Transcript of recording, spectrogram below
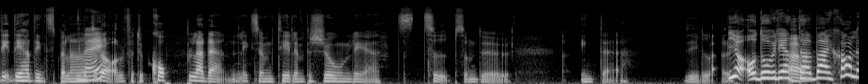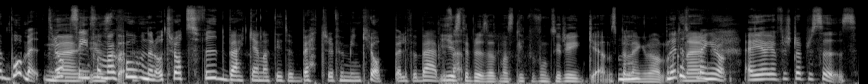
Det, det hade inte spelat någon roll för att du kopplar den liksom till en personlighetstyp som du inte gillar. Ja, och då vill jag inte Ja. ha bärsjalen på mig. Trots Nej, informationen och trots feedbacken att det är typ bättre för min kropp eller för bebisen. Just det, precis att man slipper få ont i ryggen, spelar Mm. ingen roll. Nej, det spelar ingen roll. Jag, jag förstår precis.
